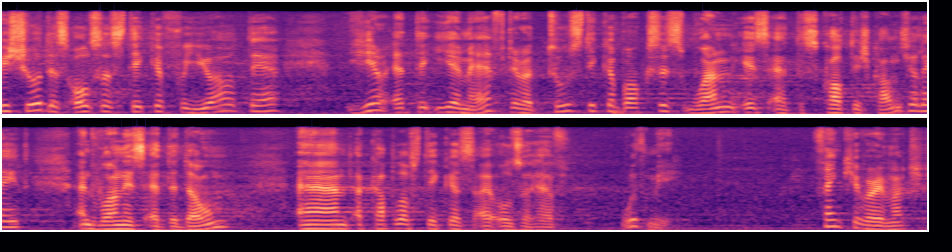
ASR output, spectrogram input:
Be sure there's also a sticker for you out there. Here at the EMF, there are two sticker boxes. One is at the Scottish Consulate and one is at the Dome. And a couple of stickers I also have with me. Thank you very much.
